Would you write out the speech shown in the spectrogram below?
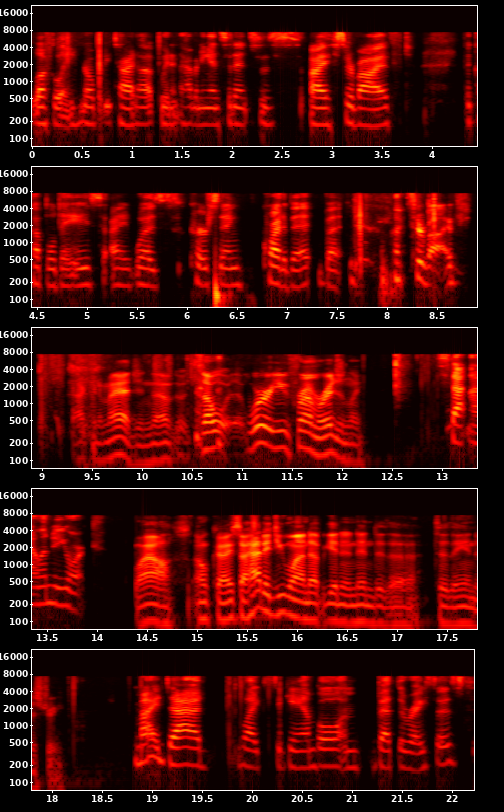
luckily, nobody tied up. We didn't have any incidences. I survived the couple days. I was cursing quite a bit, but I survived. I can imagine. So, where are you from originally? Staten Island, New York. Wow. Okay. So, how did you wind up getting into the to the industry? My dad likes to gamble and bet the races,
